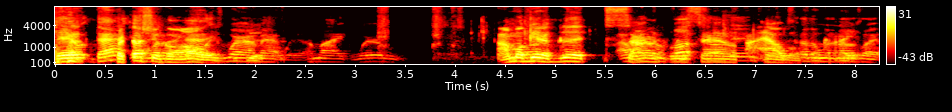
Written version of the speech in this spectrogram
There, that is Production what- gonna that always is where I'm at with it. I'm like, where I'm gonna get a good I went from sonically sound something to album. this other from one, and I was like,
